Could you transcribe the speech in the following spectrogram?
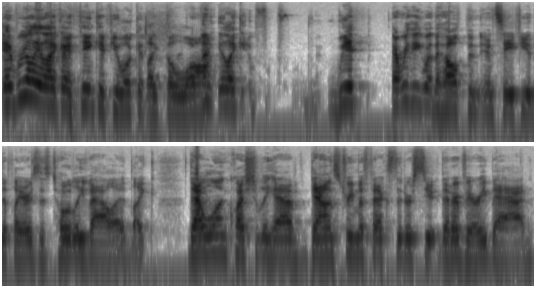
and really, like, I think if you look at like the long, like, f- with everything about the health and, and safety of the players is totally valid. Like, that will unquestionably have downstream effects that are that are very bad.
